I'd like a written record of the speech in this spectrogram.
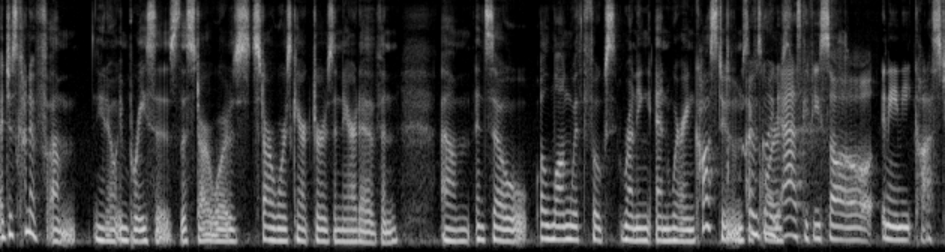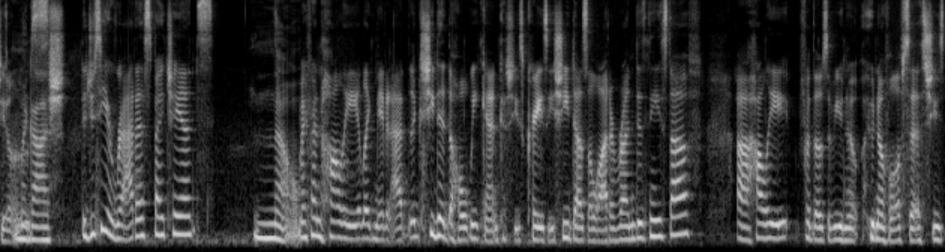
it just kind of um, you know embraces the Star Wars Star Wars characters and narrative and. Um, and so, along with folks running and wearing costumes, I was going to ask if you saw any neat costumes. Oh my gosh. Did you see a Raddus by chance? No. My friend Holly like made an ad. Like she did the whole weekend because she's crazy. She does a lot of Run Disney stuff. Uh, Holly, for those of you know, who know Full of Sith, she's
